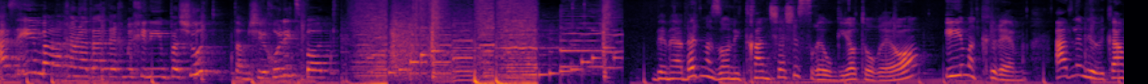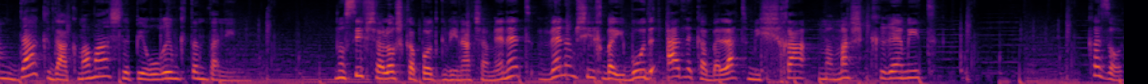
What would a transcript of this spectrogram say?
אז אם בא לכם לדעת איך מכינים פשוט, תמשיכו לצפות. במעבד מזון נטחן 16 עוגיות אוראו עם הקרם, עד למרקם דק דק ממש לפירורים קטנטנים. נוסיף 3 כפות גבינת שמנת ונמשיך בעיבוד עד לקבלת משחה ממש קרמית כזאת.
